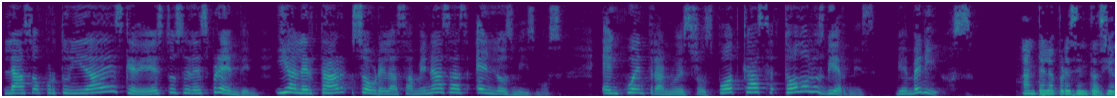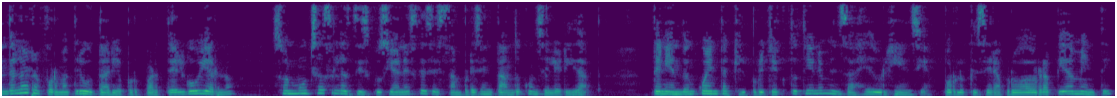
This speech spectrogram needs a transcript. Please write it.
las oportunidades que de esto se desprenden y alertar sobre las amenazas en los mismos. Encuentra nuestros podcasts todos los viernes. Bienvenidos. Ante la presentación de la reforma tributaria por parte del gobierno, son muchas las discusiones que se están presentando con celeridad, teniendo en cuenta que el proyecto tiene mensaje de urgencia, por lo que será aprobado rápidamente,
